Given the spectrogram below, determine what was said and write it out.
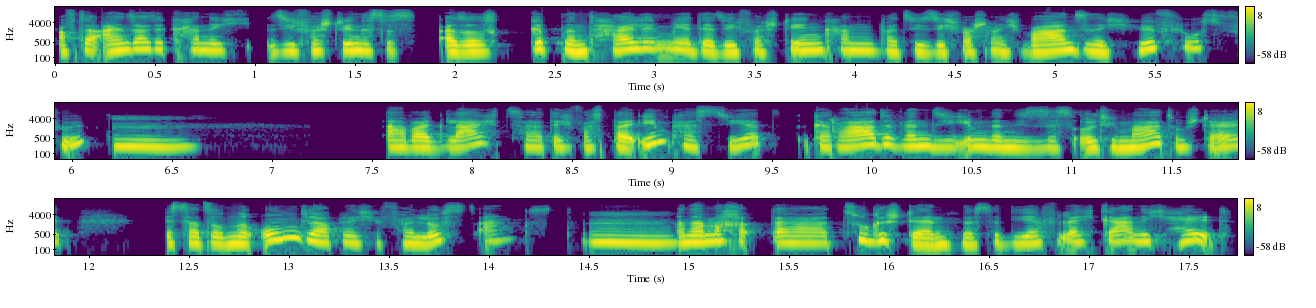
Auf der einen Seite kann ich sie verstehen, dass es, also es gibt einen Teil in mir, der sie verstehen kann, weil sie sich wahrscheinlich wahnsinnig hilflos fühlt. Mhm. Aber gleichzeitig, was bei ihm passiert, gerade wenn sie ihm dann dieses Ultimatum stellt, ist da so eine unglaubliche Verlustangst. Mhm. Und dann macht er Zugeständnisse, die er vielleicht gar nicht hält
